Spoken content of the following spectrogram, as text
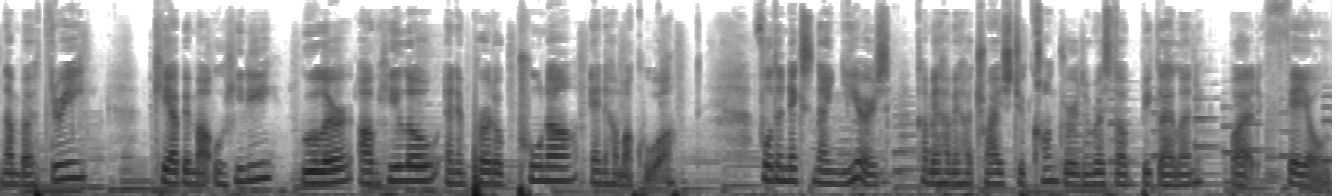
Number three, Keawemauhili, ruler of Hilo and Puerto Puna and Hamakua. For the next nine years, Kamehameha tries to conquer the rest of Big Island but failed.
